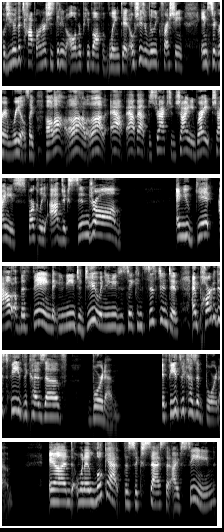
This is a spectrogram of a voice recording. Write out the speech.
Oh, did you hear the top earner? She's getting all of her people off of LinkedIn. Oh, she's really crushing Instagram reels. Like, la, la, la, la, la, app, app, app, distraction, shiny, bright, shiny, sparkly object syndrome and you get out of the thing that you need to do and you need to stay consistent in. And part of this feeds because of boredom. It feeds because of boredom. And when I look at the success that I've seen,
